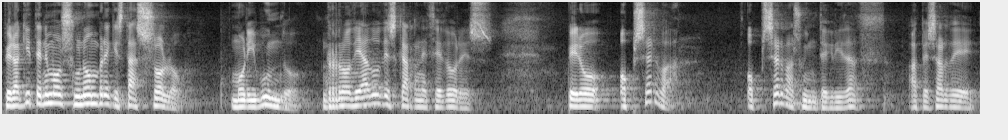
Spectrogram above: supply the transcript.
Pero aquí tenemos un hombre que está solo, moribundo, rodeado de escarnecedores, pero observa, observa su integridad, a pesar de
